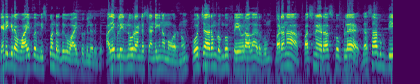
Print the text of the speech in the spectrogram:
கிடைக்கிற வாய்ப்பை மிஸ் பண்றதுக்கு வாய்ப்புகள் இருக்கு. அதே போல இன்னொரு அண்டர்ஸ்டாண்டிங் நம்ம வரணும். கோச்சாரம் ரொம்ப ஃபேவரா தான் இருக்கும். பட் ஆனா பர்சனல் எராஸ்கோப்ல தசாபுக்தி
